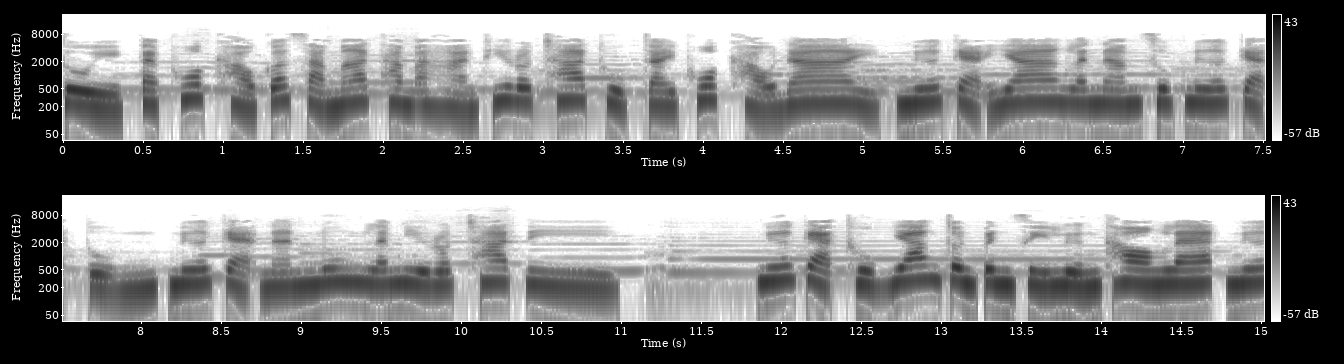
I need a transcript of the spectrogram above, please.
สุย แต่พวกเขาก็สามารถทำอาหารที่รสชาติถูกใจพวกเขาได้ เนื้อแกะย่างและน้ำซุปเนื้อแกะตุน๋น เนื้อแกะนั้นนุ่มและมีรสชาติดีเนื้อแกะถูกย่างจนเป็นสีเหลืองทองและเนื้อ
